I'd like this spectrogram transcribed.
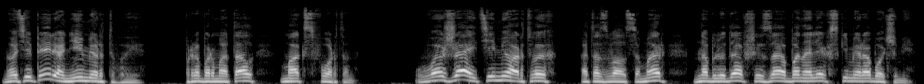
но теперь они мертвы, — пробормотал Макс Фортон. — Уважайте мертвых! — отозвался мэр, наблюдавший за баналекскими рабочими.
